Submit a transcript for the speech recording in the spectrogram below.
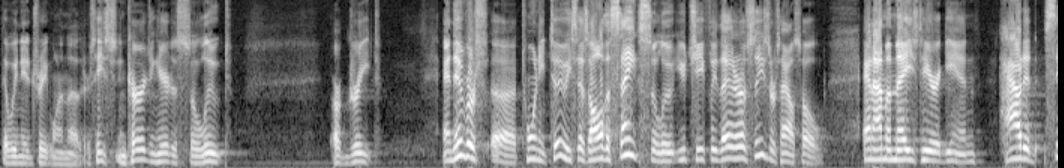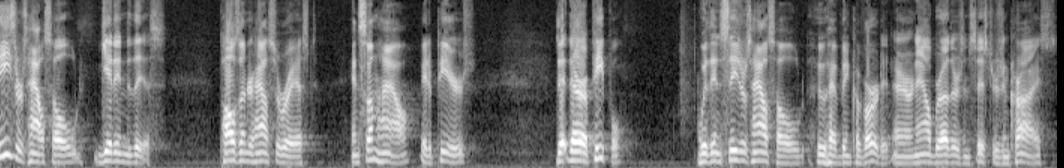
that we need to treat one another. He's encouraging here to salute or greet. And then verse uh, 22, he says, All the saints salute you, chiefly they are of Caesar's household. And I'm amazed here again. How did Caesar's household get into this? Paul's under house arrest, and somehow it appears that there are people within Caesar's household who have been converted and are now brothers and sisters in Christ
